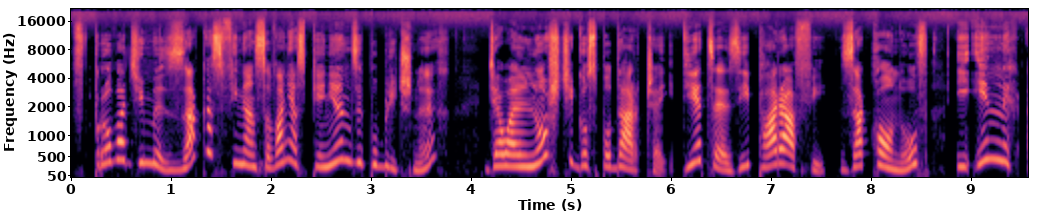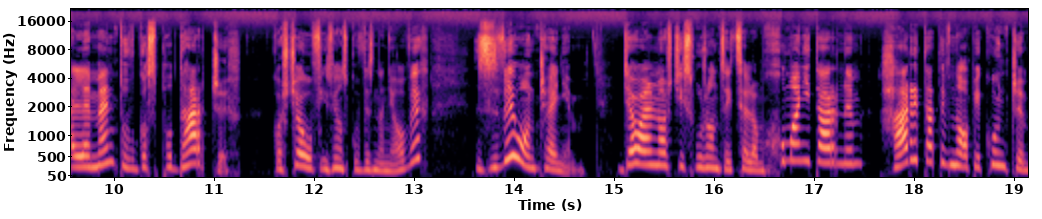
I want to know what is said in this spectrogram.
Wprowadzimy zakaz finansowania z pieniędzy publicznych działalności gospodarczej, diecezji, parafii, zakonów i innych elementów gospodarczych kościołów i związków wyznaniowych z wyłączeniem działalności służącej celom humanitarnym, charytatywno-opiekuńczym,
